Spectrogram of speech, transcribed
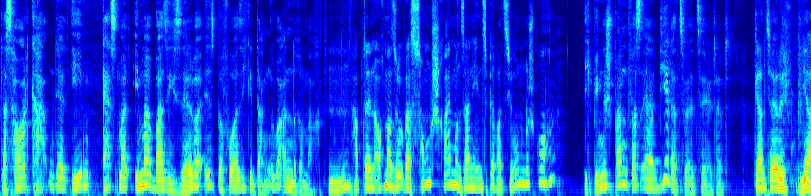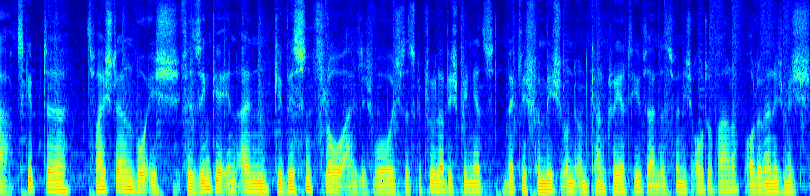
dass Howard Carpendale eben erstmal immer bei sich selber ist, bevor er sich Gedanken über andere macht. Hm, Habt ihr denn auch mal so über Songschreiben und seine Inspirationen gesprochen? Ich bin gespannt, was er dir dazu erzählt hat. Ganz ehrlich, ja. Es gibt äh, zwei Stellen, wo ich versinke in einen gewissen Flow eigentlich, wo ich das Gefühl habe, ich bin jetzt wirklich für mich und, und kann kreativ sein. Das ist, wenn ich Auto fahre oder wenn ich mich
